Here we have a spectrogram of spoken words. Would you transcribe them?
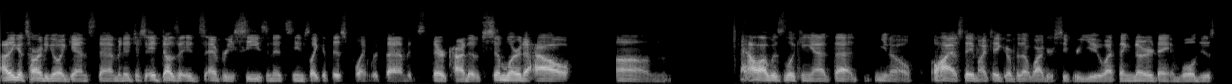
I think it's hard to go against them. And it just it does it's every season, it seems like at this point with them. It's they're kind of similar to how um how I was looking at that, you know, Ohio State might take over that wide receiver U. I think Notre Dame will just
